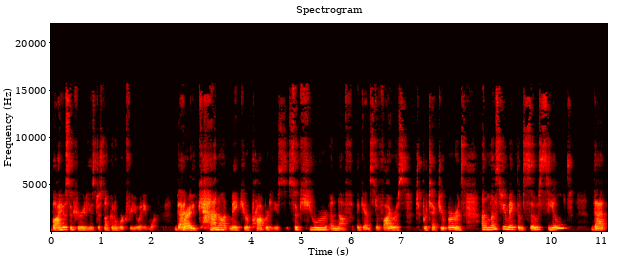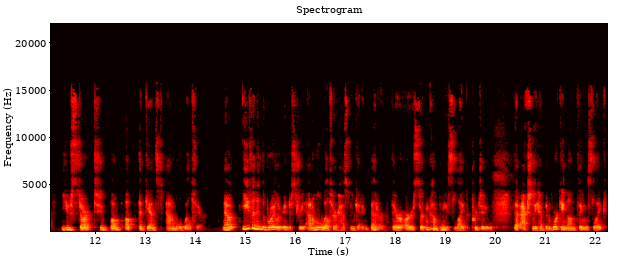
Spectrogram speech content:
biosecurity is just not going to work for you anymore that Right. you cannot make your properties secure enough against a virus to protect your birds unless you make them so sealed that you start to bump up against animal welfare. Now, even in the broiler industry, animal welfare has been getting better. There are certain Mhm. companies like Perdue that actually have been working on things like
